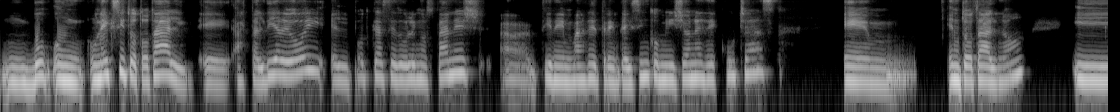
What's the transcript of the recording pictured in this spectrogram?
un, éxito total. Eh, hasta el día de hoy, el podcast de Duolingo Spanish ah, tiene más de 35 millones de escuchas em, en total, ¿no? Y,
